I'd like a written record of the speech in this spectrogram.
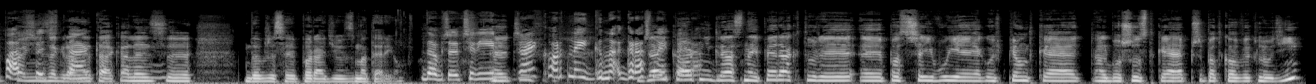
fajnie, fajnie zagrana, tak. tak, ale z, dobrze sobie poradził z materią. Dobrze, czyli E, Jai Courtney gna, gra snajpera. Courtney gra snajpera, który y, postrzeliwuje jakąś piątkę albo szóstkę przypadkowych ludzi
